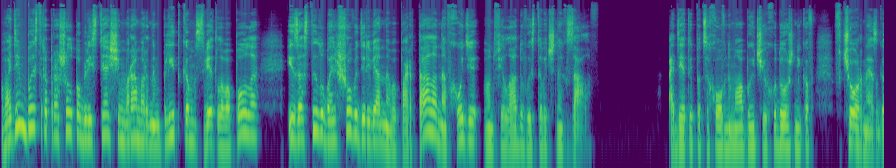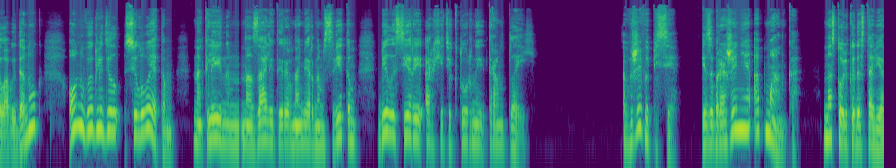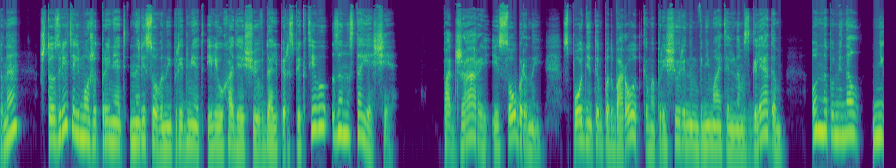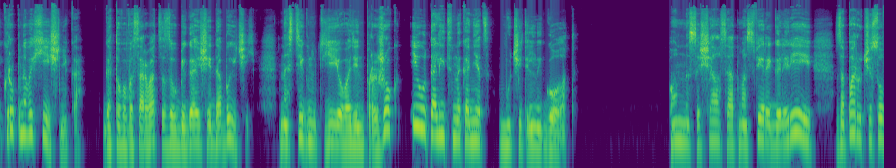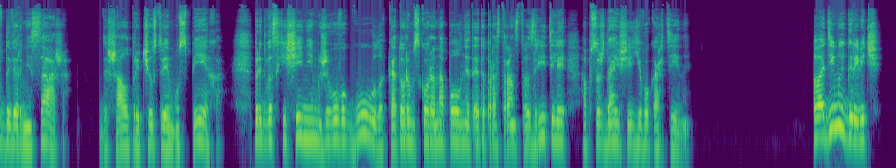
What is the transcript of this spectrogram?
Вадим быстро прошел по блестящим мраморным плиткам светлого пола и застыл у большого деревянного портала на входе в анфиладу выставочных залов. Одетый по цеховному обычаю художников в черное с головы до ног, он выглядел силуэтом, наклеенным на залитый равномерным светом бело-серый архитектурный трамплей. В живописи изображение обманка, настолько достоверное, что зритель может принять нарисованный предмет или уходящую вдаль перспективу за настоящее. Поджарый и собранный, с поднятым подбородком и прищуренным внимательным взглядом, он напоминал некрупного хищника, готового сорваться за убегающей добычей, настигнуть ее в один прыжок и утолить, наконец, мучительный голод. Он насыщался атмосферой галереи за пару часов до вернисажа, дышал предчувствием успеха, предвосхищением живого гула, которым скоро наполнят это пространство зрители, обсуждающие его картины. «Вадим Игоревич!»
